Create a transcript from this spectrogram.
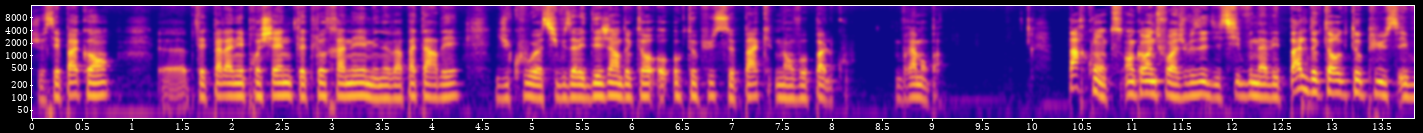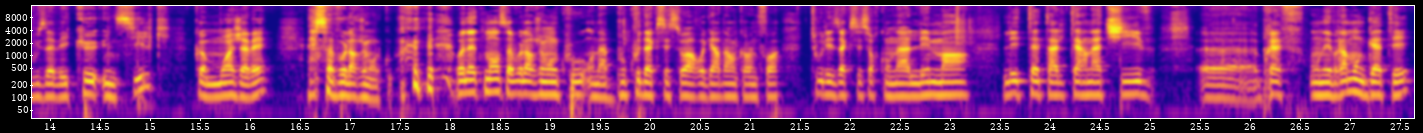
Je sais pas quand. Euh, peut-être pas l'année prochaine, peut-être l'autre année, mais ne va pas tarder. Du coup, euh, si vous avez déjà un Docteur Octopus, ce pack n'en vaut pas le coup. Vraiment pas. Par contre, encore une fois, je vous ai dit, si vous n'avez pas le Docteur Octopus et vous avez que une Silk, comme moi j'avais, ça vaut largement le coup. Honnêtement, ça vaut largement le coup. On a beaucoup d'accessoires. Regardez encore une fois tous les accessoires qu'on a, les mains, les têtes alternatives. Euh, bref, on est vraiment gâté.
